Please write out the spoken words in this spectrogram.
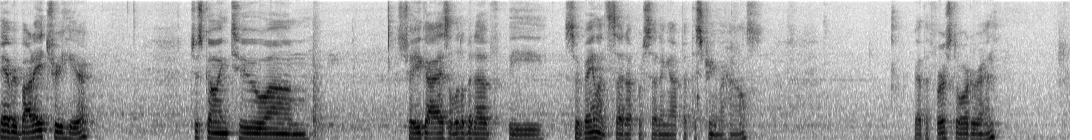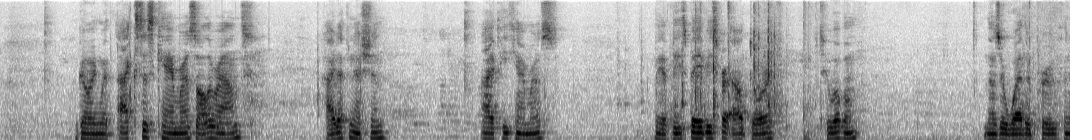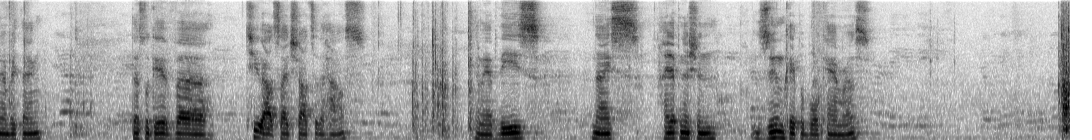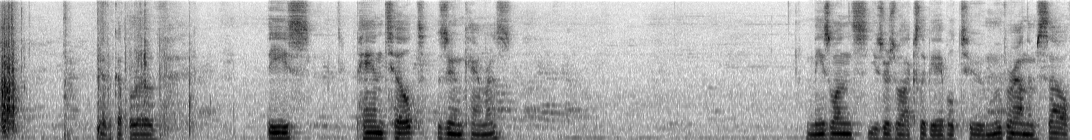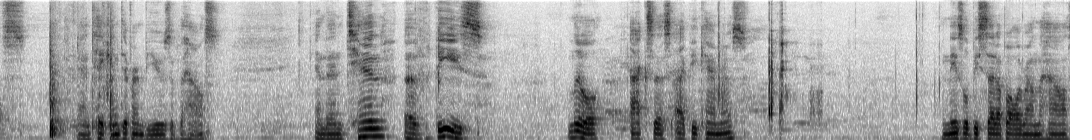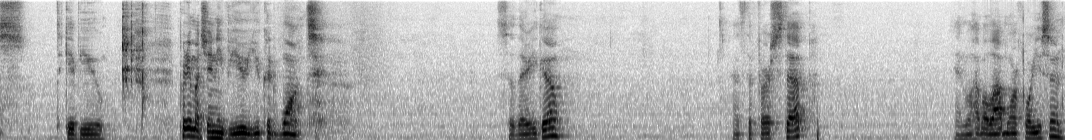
Hey everybody, Tree here. Just going to um, show you guys a little bit of the surveillance setup we're setting up at the streamer house. We got the first order in. We're going with Axis cameras all around, high definition, IP cameras. We have these babies for outdoor, two of them. And those are weatherproof and everything. Those will give uh, two outside shots of the house. And we have these nice high definition zoom capable cameras. We have a couple of these pan tilt zoom cameras. And these ones users will actually be able to move around themselves and take in different views of the house. And then 10 of these little Axis IP cameras. And these will be set up all around the house to give you pretty much any view you could want. So there you go. That's the first step. And we'll have a lot more for you soon.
